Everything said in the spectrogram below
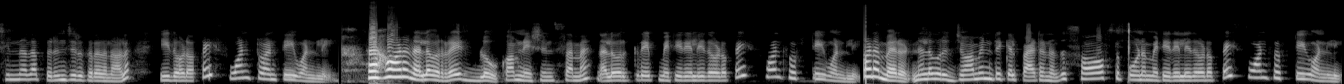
சின்னதா பிரிஞ்சிருக்கிறதுனால இதோட ப்ரைஸ் ஒன் டுவெண்ட்டி ஒன்லி அழகான நல்ல ஒரு ரெட் ப்ளூ காம்பினேஷன் செம நல்ல ஒரு கிரேப் மெட்டீரியல் இதோட ப்ரைஸ் ஒன் ஃபிஃப்டி ஒன்லி அழகான மெரன் நல்ல ஒரு ஜாமெண்ட்ரிக்கல் பேட்டர்ன் வந்து சாஃப்ட் பூன மெட்டீரியல் இதோட ப்ரைஸ் ஒன் ஃபிஃப்டி ஒன்லி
